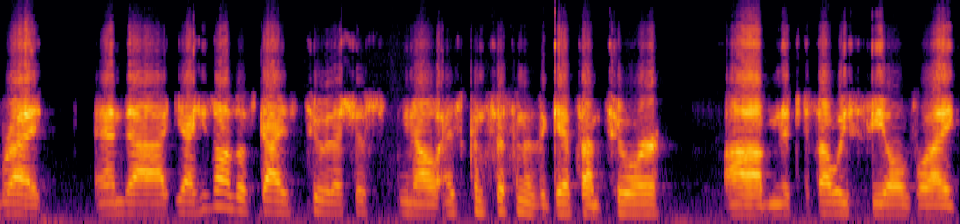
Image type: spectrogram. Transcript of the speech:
Right. And uh, yeah, he's one of those guys too that's just you know as consistent as it gets on tour. Um, it just always feels like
